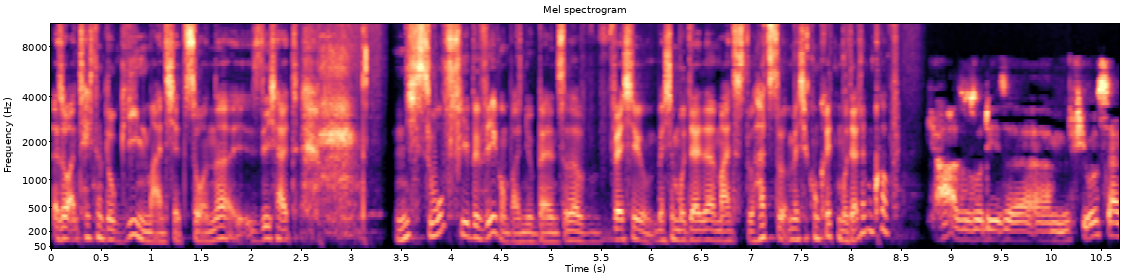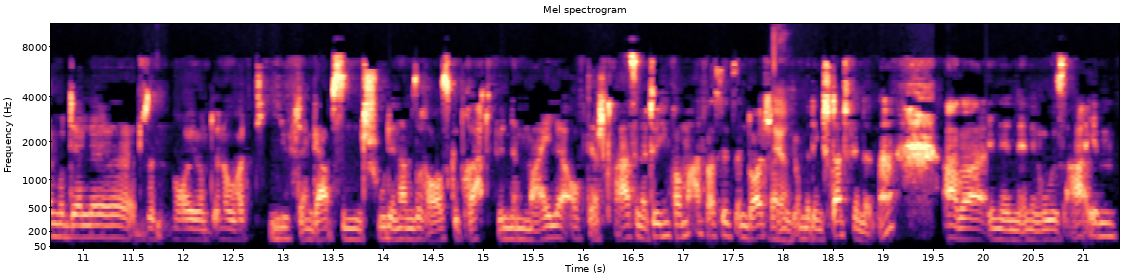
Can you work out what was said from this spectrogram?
Also an Technologien meine ich jetzt so, ne? Sehe ich halt nicht so viel Bewegung bei New Balance. Oder welche, welche Modelle meintest du? Hattest du welche konkreten Modelle im Kopf? Ja, also so diese ähm, Fuel Cell Modelle sind neu und innovativ. Dann gab es einen Schuh, den haben sie rausgebracht für eine Meile auf der Straße. Natürlich ein Format, was jetzt in Deutschland ja. nicht unbedingt stattfindet, ne? aber in den, in den USA eben.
